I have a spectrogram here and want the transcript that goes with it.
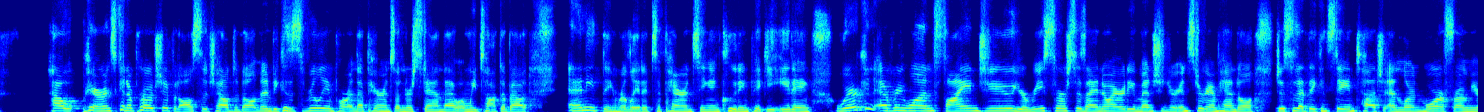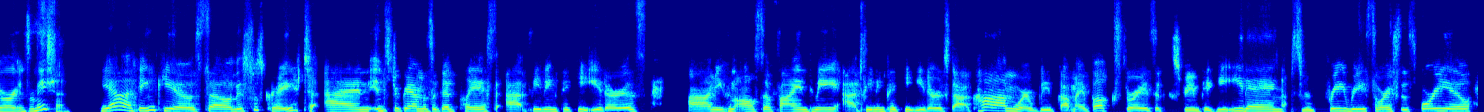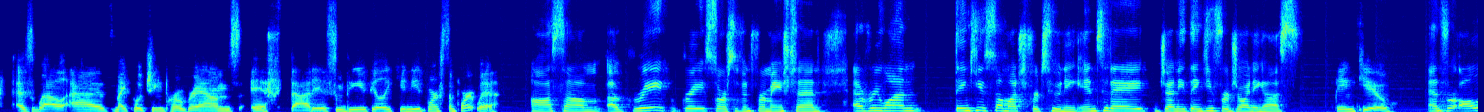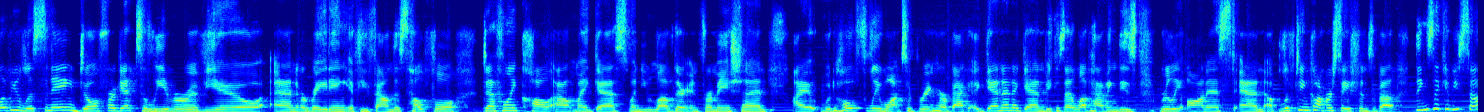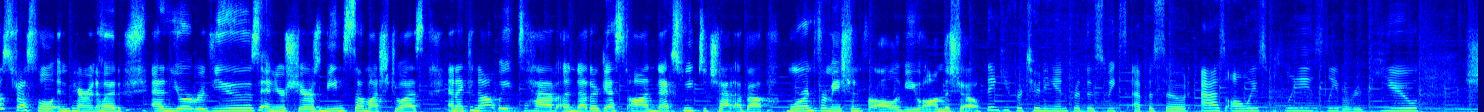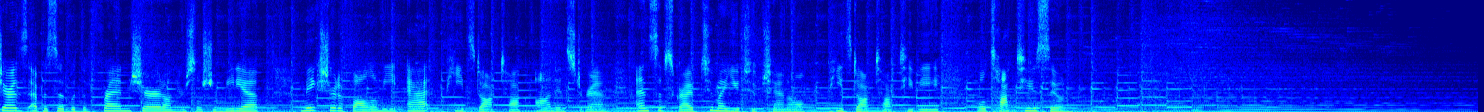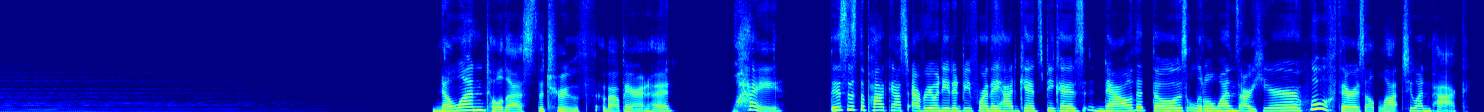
how parents can approach it, but also child development, because it's really important that parents understand that when we talk about anything related to parenting, including picky eating. Where can everyone find you, your resources? I know I already mentioned your Instagram handle, just so that they can stay in touch and learn more from your information. Yeah, thank you. So this was great. And Instagram is a good place at Feeding Picky Eaters. Um, you can also find me at feedingpickyeaters.com, where we've got my book, Stories of Extreme Picky Eating, some free resources for you, as well as my coaching programs if that is something you feel like you need more support with. Awesome. A great, great source of information. Everyone, thank you so much for tuning in today. Jenny, thank you for joining us. Thank you. And for all of you listening, don't forget to leave a review and a rating if you found this helpful. Definitely call out my guests when you love their information. I would hopefully want to bring her back again and again because I love having these really honest and uplifting conversations about things that can be so stressful in parenthood. And your reviews and your shares mean so much to us. And I cannot wait to have another guest on next week to chat about more information for all of you on the show. Thank you for tuning in for this week's episode. As always, please leave a review. Share this episode with a friend, share it on your social media. Make sure to follow me at Peds Doc Talk on Instagram and subscribe to my YouTube channel, Peds Doc Talk TV. We'll talk to you soon. No one told us the truth about parenthood. Why? This is the podcast everyone needed before they had kids because now that those little ones are here, whew, there is a lot to unpack.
